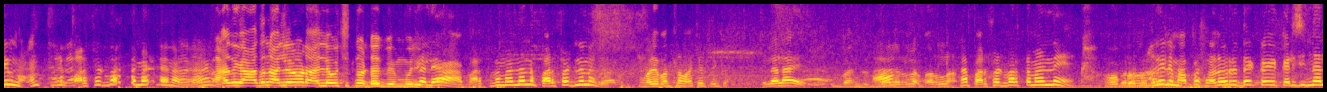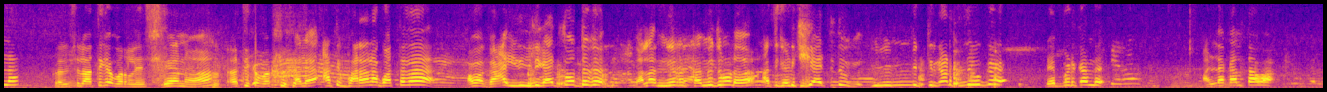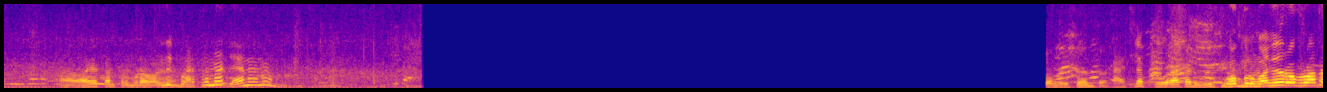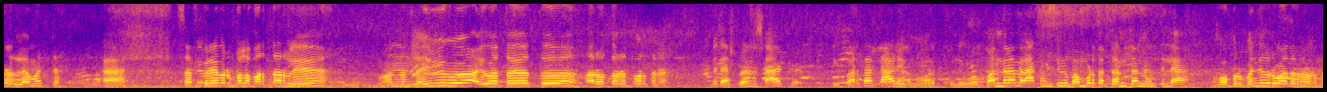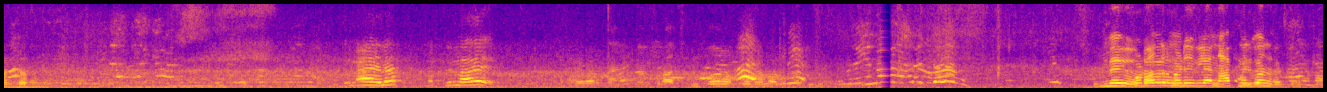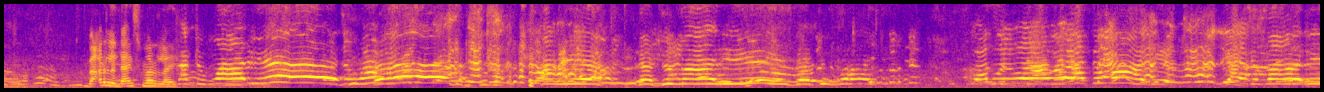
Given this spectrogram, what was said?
ಈಗ ನಾನು ಫುಲ್ ಪರ್ಫೆಕ್ಟ್ ಬರ್ತ ಮಾಡ್ದೆ ನಾನು. ಅದು ಅದನ್ನ ಅಲ್ಲೇ ನೋಡು ಅಲ್ಲೇ ಉಚಿತ ನೋಡಿ ಡಬ್ಬಿ ಮೂಲಿ ಇಲ್ಲ ಬರ್ತದ ಮಣ್ಣ ಪರ್ಫೆಕ್ಟ್ ನನಗೆ. ಮಳೆ ಬಂತಲ್ಲ ಮತ್ತೆ ಈಗ ಇಲ್ಲ ಬಂದು ಬರಲ್ಲ ಬರಲ್ಲ. ನಾ ಪರ್ಫೆಕ್ಟ್ ಬರ್ತ ಮಣ್ಣೆ ಅಲ್ಲೇ ನಿಮ್ಮ ಅಪ್ಪ ಸಣ್ಣವರಿದ್ದ ಕೈ ಕಲಿಸಿದ್ನಲ್ಲ. ಕಲಿಸಿಲ್ಲ ಅತಿಗೆ ಬರಲಿ ಏನು? ಅತಿಗೆ ಬರಲಿ ಅಲ್ಲ ಅತಿಗೆ ಬರಲ್ಲ ಗೊತ್ತದ? ಅವಾಗ ಇದು ಇಲ್ಲಿಗೆ ಆಯ್ತು ಹೊತ್ತಿಗೆ. ಎಲ್ಲ ನೀರು ಕಮ್ಮಿ ಇತ್ತು ನೋಡು ಅತಿಗೆ ಅಡಿಕೆ ಆಯ್ತಿದ್ವು ಇಲ್ಲಿ ತಿರ್ಗಾಡ್ತಿದ್ವು ಡೆಬ್ಬ ಹಿಡ್ಕಂಡು. ಅಲ್ಲೇ ಕಲ್ತಾವ. ಅವಾಗ ಕಲ್ತಾರ ಬಿಡ ಬರ್ತದ ಮಾಡ್ಲ ನಾನು. ಪೂರಾ ಕಡೆ ಒಬ್ರು ಬಂದಿದ್ರು ಒಬ್ರು ಆದ್ರಲ್ಲ ಮತ್ತೆ ಸಬ್ಸ್ಕ್ರೈಬರ್ ಬಲ್ಲ ಬರ್ತಾರಲಿ ಒಂದೊಂದು ಲೈವಿಗೂ ಐವತ್ತೈವತ್ತು ಅರವತ್ತರವತ್ತು ಬರ್ತಾರೆ ಮತ್ತೆ ಅಷ್ಟು ಬಂದ್ರೆ ಸಾಕು ಈಗ ಬರ್ತಾರೆ ತಾಳಿ ಈಗ ನೋಡ್ ಫುಲ್ ಬಂದ್ರೆ ಅಂದ್ರೆ ಆ ಕಂಟಿನ್ಯೂ ಬಂದ್ಬಿಡ್ತಾರೆ ದನ್ ದನ್ ಅಂತಿಲ್ಲ ಒಬ್ರು ಬಂದಿದ್ರು ಹೋದ್ರು ನೋಡಿ ಮತ್ತೆ ಅದನ್ನ ಬಂದ್ರು ನೋಡಿ ಈಗಲೇ ನಾಲ್ಕು ಮಂದಿ ಬಂದ್ರು ಬ್ಯಾಡ್ರಲ್ಲ ಡ್ಯಾನ್ಸ್ ಮಾಡಲ್ಲ Gajumari! Gajumari! Gajumari!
